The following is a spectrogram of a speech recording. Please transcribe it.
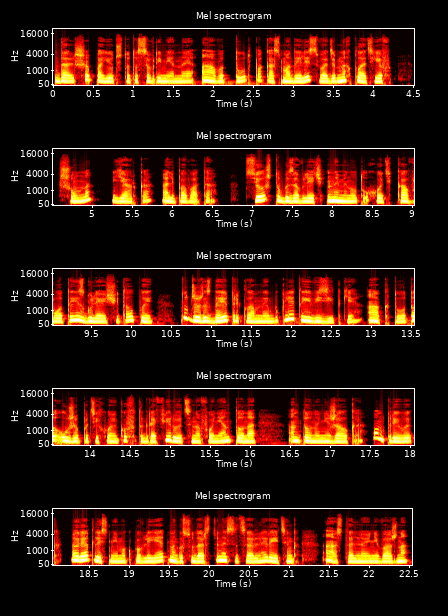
Дальше поют что-то современное, а вот тут показ моделей свадебных платьев. Шумно, ярко, альповато. Все, чтобы завлечь на минуту хоть кого-то из гуляющей толпы. Тут же раздают рекламные буклеты и визитки, а кто-то уже потихоньку фотографируется на фоне Антона. Антону не жалко, он привык. Вряд ли снимок повлияет на государственный социальный рейтинг, а остальное неважно.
